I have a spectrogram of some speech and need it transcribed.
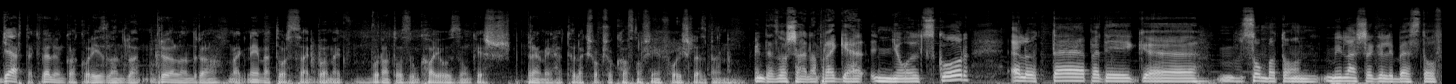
gyertek velünk, akkor Izlandra, Grönlandra, meg Németországba, meg vonatozzunk, hajózzunk, és remélhetőleg sok-sok hasznos info is lesz benne. Mindez vasárnap reggel 8-kor, előtte pedig uh, szombaton millás reggeli best of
